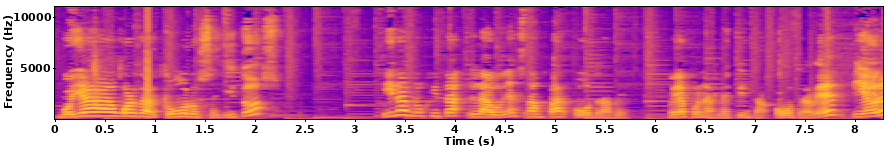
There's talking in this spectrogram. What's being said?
voy a guardar todos los sellitos y la brujita la voy a estampar otra vez. Voy a ponerle tinta otra vez y ahora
